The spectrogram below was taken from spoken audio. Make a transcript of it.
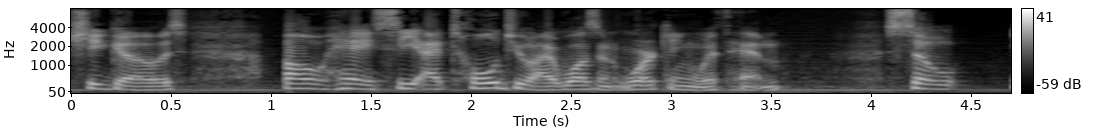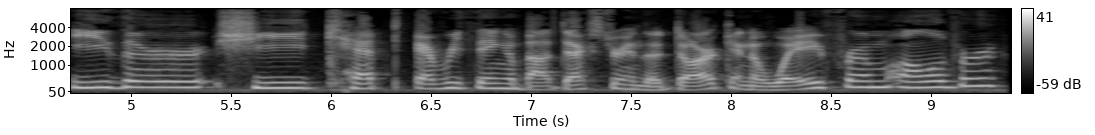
she goes, "Oh hey, see, I told you I wasn't working with him." So either she kept everything about Dexter in the dark and away from Oliver,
